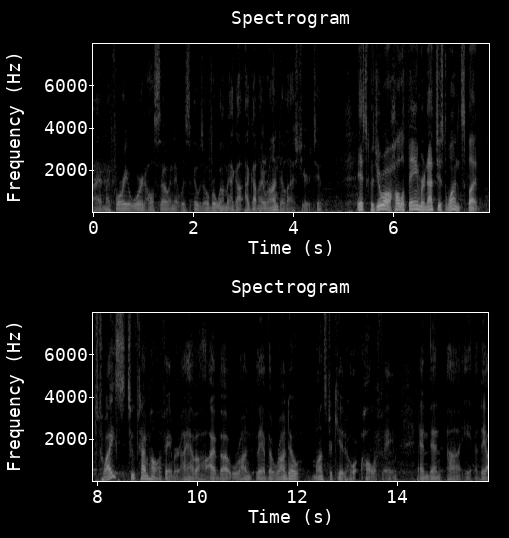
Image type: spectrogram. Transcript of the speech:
I had my Forry Award also, and it was it was overwhelming. I got I got my Rondo last year too. Yes, because you're a Hall of Famer, not just once, but twice, two-time Hall of Famer. I have a I have the Ron, they have the Rondo Monster Kid Hall of Fame, and then uh, the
